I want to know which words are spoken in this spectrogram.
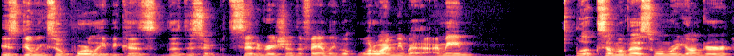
is doing so poorly because the disintegration of the family. But what do I mean by that? I mean, look, some of us when we're younger,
